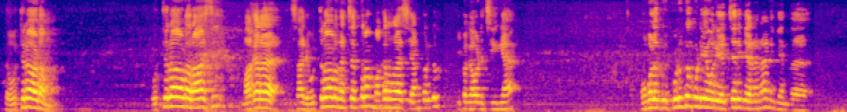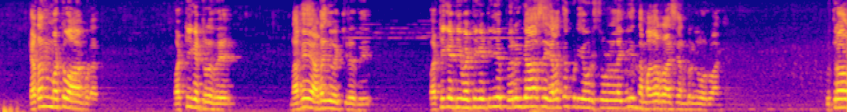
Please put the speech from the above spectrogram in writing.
இந்த உத்திராடம் உத்திராட ராசி மகர சாரி உத்திராட நட்சத்திரம் மகர ராசி அன்பர்கள் இப்போ கவனிச்சிங்க. உங்களுக்கு கொடுக்கக்கூடிய ஒரு எச்சரிக்கை என்னென்னா நீங்கள் இந்த கடன் மட்டும் வாங்கக்கூடாது. வட்டி கட்டுறது நகையை அடகு வைக்கிறது வட்டி கட்டி வட்டி கட்டியே பெருங்காசை இழக்கக்கூடிய ஒரு சூழ்நிலைக்கு இந்த மகர ராசி அன்பர்கள் வருவாங்க. உத்திராட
